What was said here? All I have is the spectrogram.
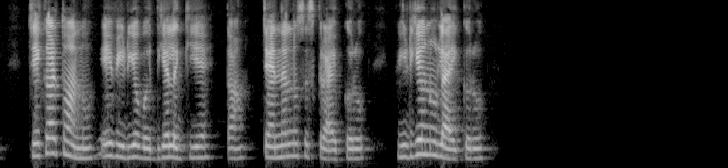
ਜੇਕਰ ਤੁਹਾਨੂੰ ਇਹ ਵੀਡੀਓ ਵਧੀਆ ਲੱਗੀ ਹੈ ਤਾਂ ਚੈਨਲ ਨੂੰ ਸਬਸਕ੍ਰਾਈਬ ਕਰੋ ਵੀਡੀਓ ਨੂੰ ਲਾਈਕ ਕਰੋ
